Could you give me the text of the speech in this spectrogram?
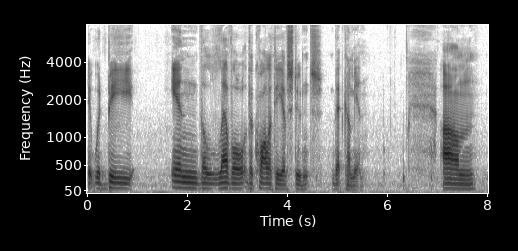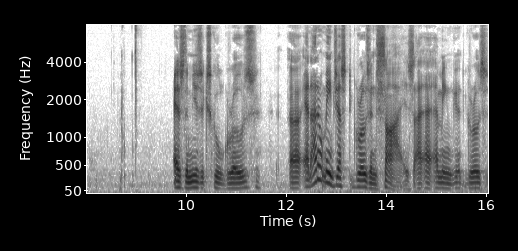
it would be in the level, the quality of students that come in. Um, as the music school grows, uh, and I don't mean just grows in size. I, I mean grows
